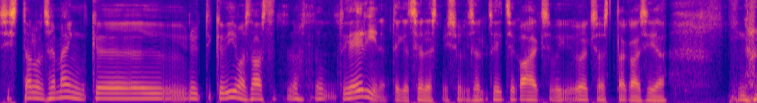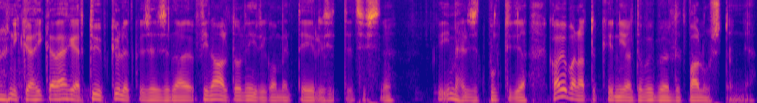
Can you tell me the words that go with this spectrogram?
siis tal on see mäng äh, nüüd ikka viimased aastad, noh, ta erineb tegelikult sellest, mis oli seal seitse-kaheksa või üheksa aastat tagasi ja noh, on ikka, ikka vägev tüüp küll, et kui sa seda finaalturniiri kommenteerisid, et siis noh, imelised punktid ja ka juba natuke nii-öelda võib öelda, et valust on ja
